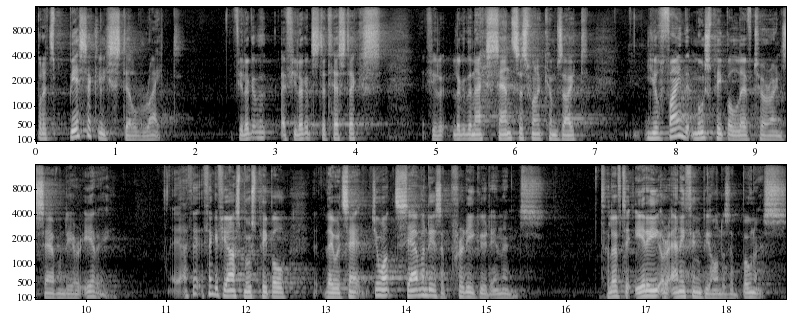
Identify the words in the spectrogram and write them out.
But it's basically still right. If you look at, the, if you look at statistics, if you look at the next census when it comes out, you'll find that most people live to around 70 or 80. I, th- I think if you ask most people, they would say, Do you know what? 70 is a pretty good innings. To live to 80 or anything beyond is a bonus.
